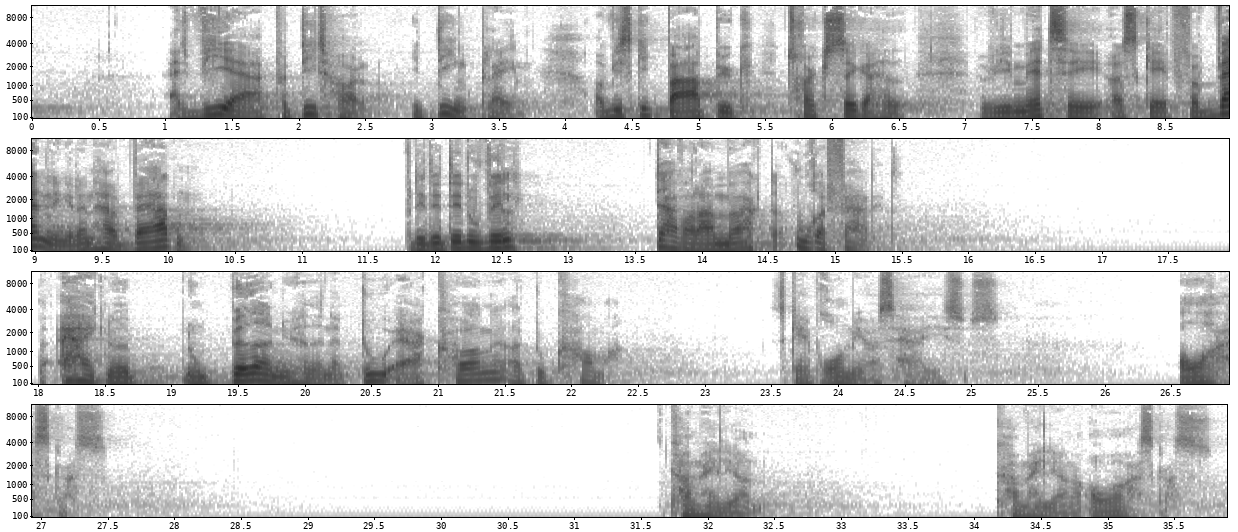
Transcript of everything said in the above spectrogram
At vi er på dit hold, i din plan. Og vi skal ikke bare bygge tryg sikkerhed. Vi er med til at skabe forvandling i den her verden. Fordi det er det, du vil. Der, hvor der er mørkt og uretfærdigt. Der er ikke noget, nogen bedre nyhed, end at du er konge, og du kommer. Skab rum i os, Herre Jesus. Overrask os. Kom, Helion. Kom, Helion, og overrask os.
